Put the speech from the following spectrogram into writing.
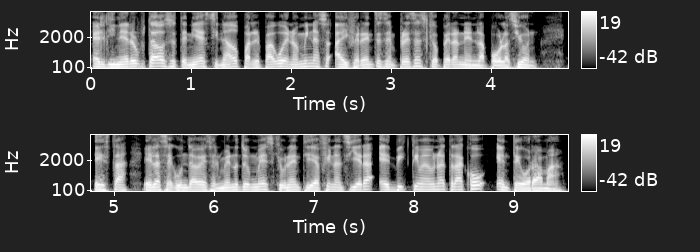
El dinero hurtado se tenía destinado para el pago de nóminas a diferentes empresas que operan en la población. Esta es la segunda vez en menos de un mes que una entidad financiera es víctima de un atraco en Teorama.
